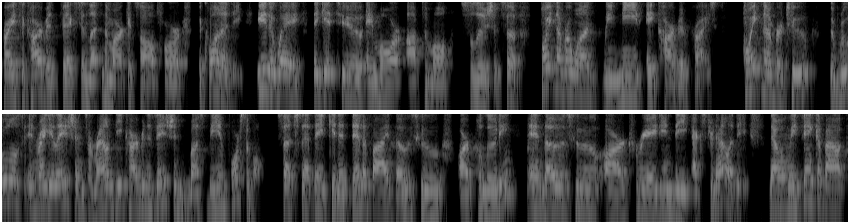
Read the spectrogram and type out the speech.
price of carbon fixed and letting the market solve for the quantity. Either way, they get to a more optimal solution. So, point number one, we need a carbon price. Point number two, the rules and regulations around decarbonization must be enforceable such that they can identify those who are polluting and those who are creating the externality. Now, when we think about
